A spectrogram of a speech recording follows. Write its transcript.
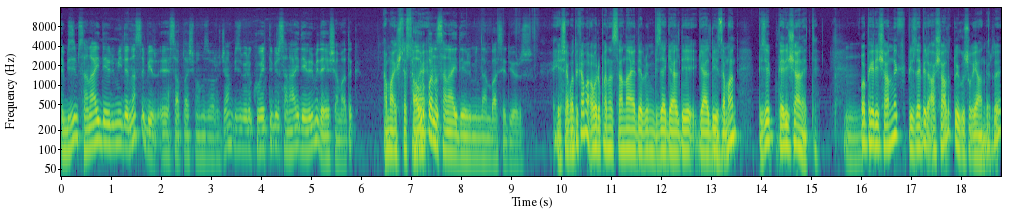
E bizim sanayi devrimiyle nasıl bir e, hesaplaşmamız var hocam? Biz böyle kuvvetli bir sanayi devrimi de yaşamadık. Ama işte sanayi... Avrupa'nın sanayi devriminden bahsediyoruz. Yaşamadık ama Avrupa'nın sanayi devrimi bize geldiği geldiği zaman bizi perişan etti. Hmm. O perişanlık bizde bir aşağılık duygusu uyandırdı.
